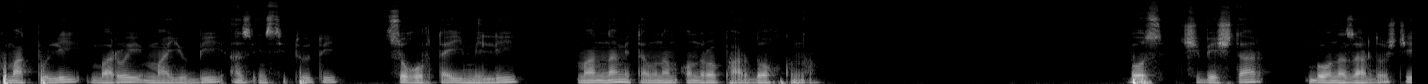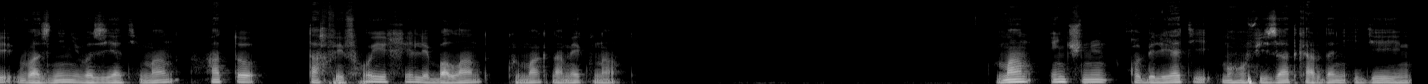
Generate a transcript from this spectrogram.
кӯмакпулӣ барои маъюбӣ аз институти суғуртаи миллӣ. Ман наметавонам онро пардохт кунам. Боз чӣ бештар? Бо назардошти вазнини вазъияти ман ҳатто тахфифҳои хеле баланд кӯмак намекунанд ман инчунин қобилияти муҳофизат кардани идея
